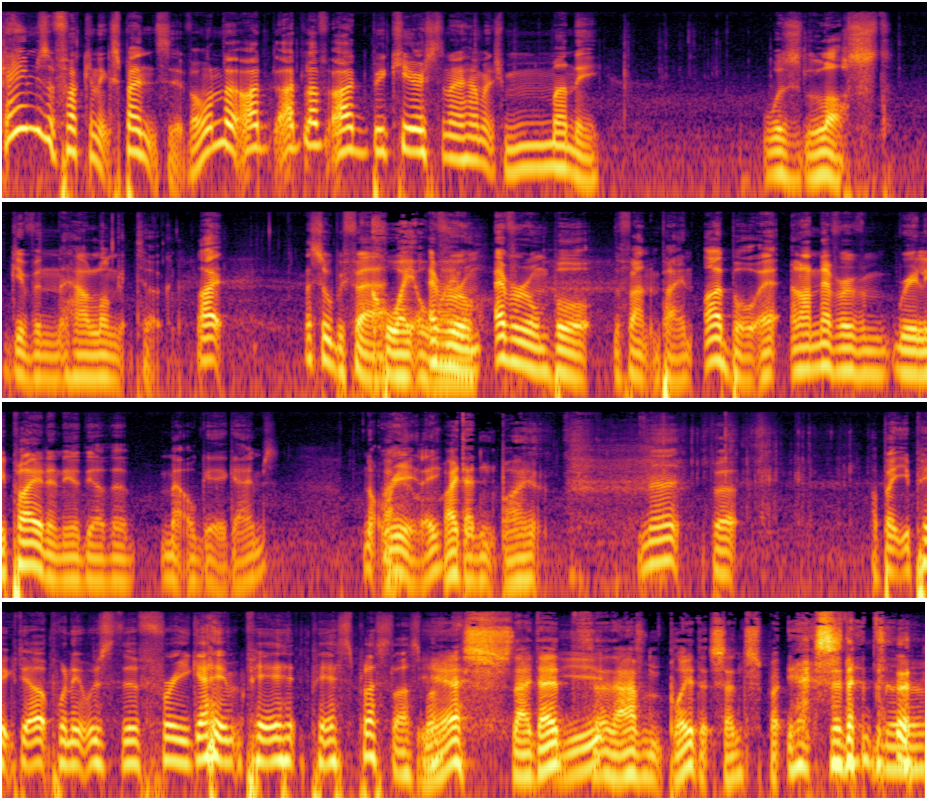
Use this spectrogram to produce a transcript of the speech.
games are fucking expensive. I wonder. I'd. I'd love. I'd be curious to know how much money was lost, given how long it took. Like, let's all be fair. Quite a everyone, while. everyone bought the Phantom Pain. I bought it, and I never even really played any of the other Metal Gear games. Not I- really. I, didn't buy it. no, but I bet you picked it up when it was the free game at P- PS Plus last month. Yes, I did. Yeah. I haven't played it since, but yes, I did. No.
